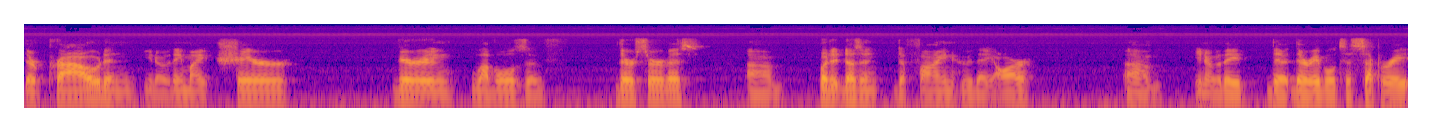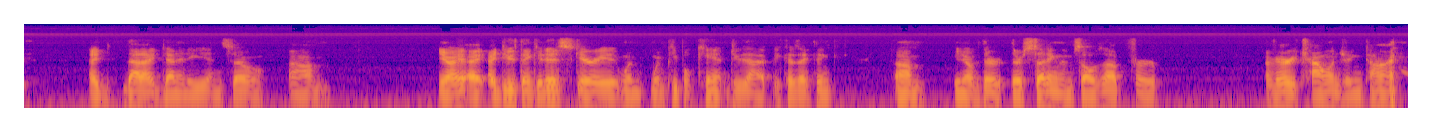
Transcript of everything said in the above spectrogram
they're proud and you know they might share varying levels of their service um, but it doesn't define who they are. Um, you know they they're, they're able to separate I, that identity. And so um, you know I, I do think it is scary when when people can't do that because I think um, you know they're they're setting themselves up for a very challenging time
